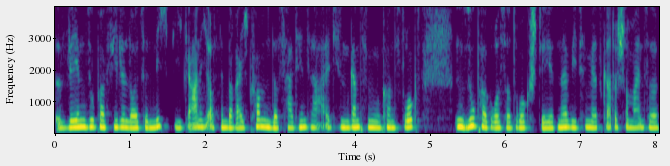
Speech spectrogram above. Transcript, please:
sehen super viele Leute nicht, die gar nicht aus dem Bereich kommen, dass halt hinter all diesem ganzen Konstrukt ein super großer Druck steht, ne? wie Tim jetzt gerade schon meinte,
